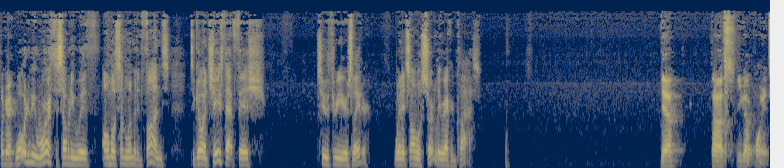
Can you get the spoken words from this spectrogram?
okay. What would it be worth to somebody with almost unlimited funds to go and chase that fish two, three years later when it's almost certainly record class? Yeah. No, that's you got a point.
